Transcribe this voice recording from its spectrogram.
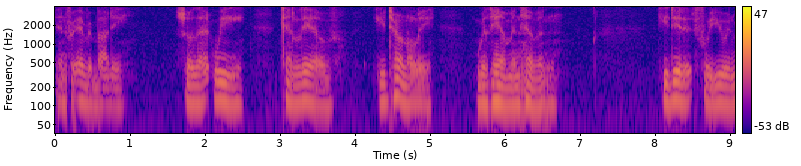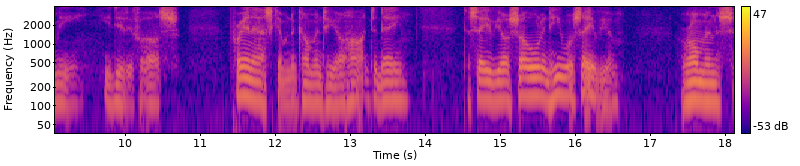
and for everybody so that we can live eternally with Him in heaven. He did it for you and me. He did it for us. Pray and ask Him to come into your heart today to save your soul, and He will save you. Romans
